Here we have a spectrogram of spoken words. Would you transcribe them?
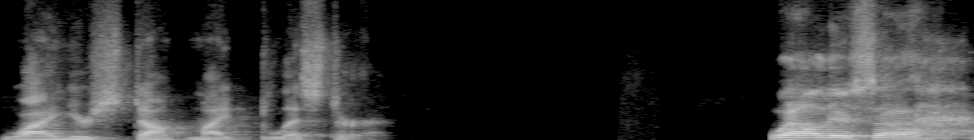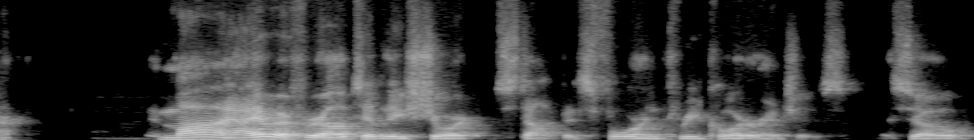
why your stump might blister? Well, there's uh, my I have a relatively short stump. It's four and three quarter inches. So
